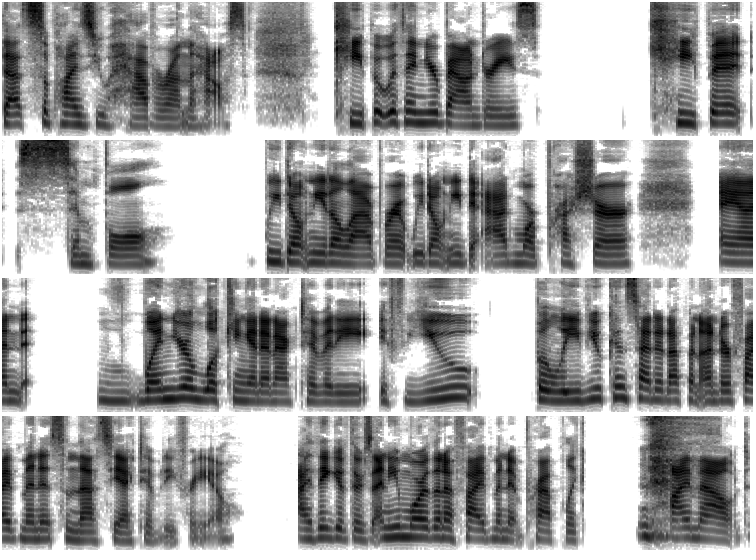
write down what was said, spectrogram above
That's supplies you have around the house. Keep it within your boundaries. Keep it simple. We don't need elaborate. We don't need to add more pressure. And when you're looking at an activity, if you believe you can set it up in under five minutes, then that's the activity for you. I think if there's any more than a five minute prep, like I'm out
